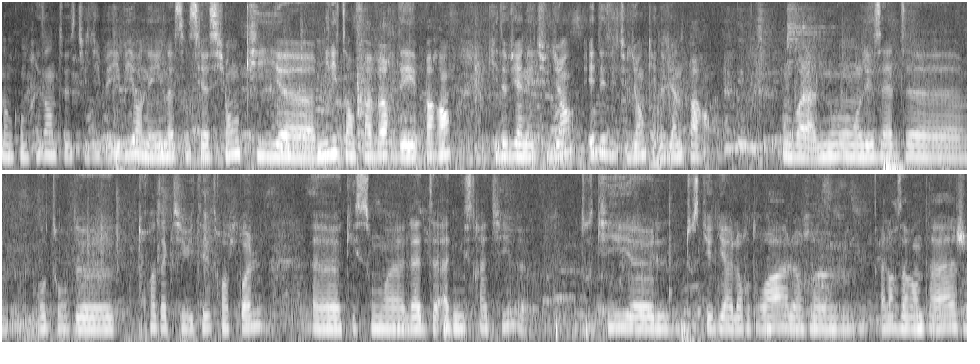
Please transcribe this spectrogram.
Donc on présente Study Baby, on est une association qui euh, milite en faveur des parents qui deviennent étudiants et des étudiants qui deviennent parents. Donc voilà, nous on les aide euh, autour de trois activités, trois pôles, euh, qui sont l'aide administrative, tout ce, qui, tout ce qui est lié à leurs droits, à, leurs, à leurs avantages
